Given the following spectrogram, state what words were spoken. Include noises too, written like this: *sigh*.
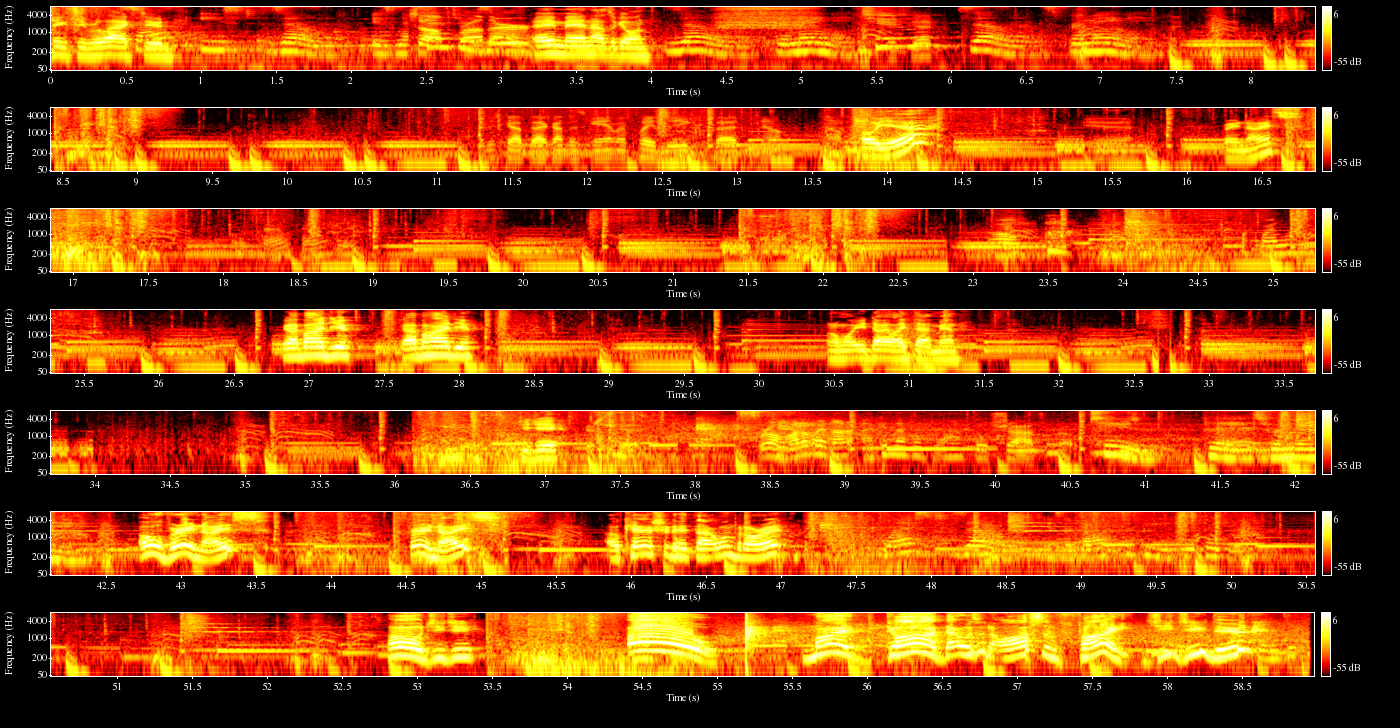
Pinksy, relax, dude. Southeast zone is What's up, center brother? Hey, man, how's it going? Zones remaining. Two zones remaining. I just got back on this game. I played League, but you know. no. Oh, yeah? Yeah. Very nice. Okay, okay. Oh. *gasps* Fuck my life. Guy behind you. Guy behind you. I don't want you to die like that, man. GG. Bro, how do I not? I can never block those shots, bro. Two players remaining. Oh, very nice. Very nice. Okay, I should have hit that one, but alright. West zone is about to be triggered. Oh, GG. Oh! My god, that was an awesome fight. GG, dude.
